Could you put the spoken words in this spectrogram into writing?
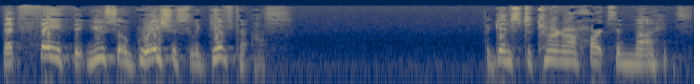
that faith that you so graciously give to us begins to turn our hearts and minds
